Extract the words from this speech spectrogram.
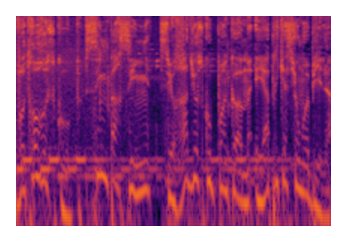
Votre horoscope, signe par signe, sur radioscoop.com et application mobile.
